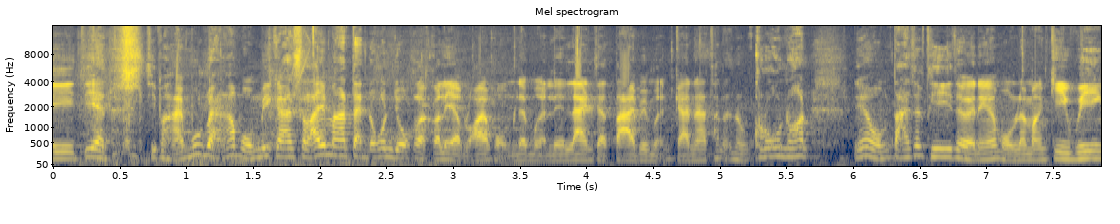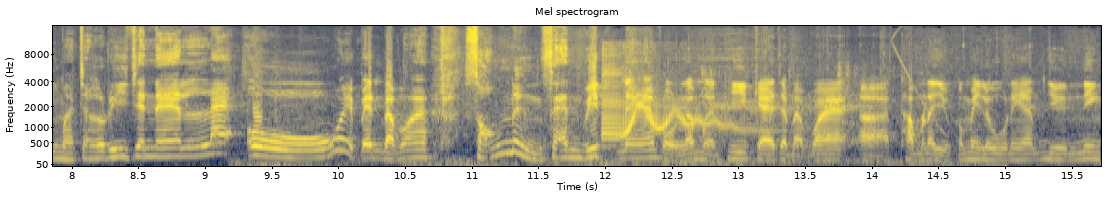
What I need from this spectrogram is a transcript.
ลีเจียนชิบหายบูแบงครับผมมีการสไลด์มาแต่โดนยกแล้วก็เรียบร้อยผมได้เหมือนเลนแรงจะตายไปเหมือนกันนะท่านอนงโครนอตเนี่ยผมตายสักทีเถอะเนี่ยครับผมแล้วมังกี้วิ่งมาเจอรีเจเนนและโอ้ยเป็นแบบว่า2-1แซนด์วิชนะครับผมแล้วเหมือนพี่แกจะแบบว่าเอ่อทำอะไรอยู่ก็ไม่รู้นะครับยืนนิ่ง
